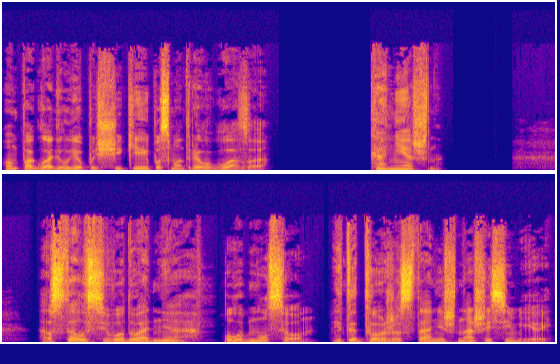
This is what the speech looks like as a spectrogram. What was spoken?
Он погладил ее по щеке и посмотрел в глаза. «Конечно». «Осталось всего два дня», — улыбнулся он. «И ты тоже станешь нашей семьей.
